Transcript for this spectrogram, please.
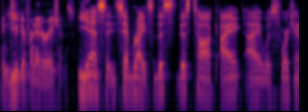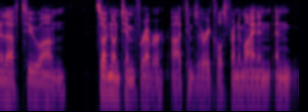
in two different iterations. Yes, it said right. So this this talk, I I was fortunate enough to um, so I've known Tim forever. Uh, Tim's a very close friend of mine, and and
